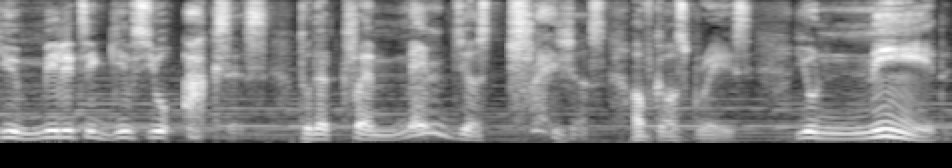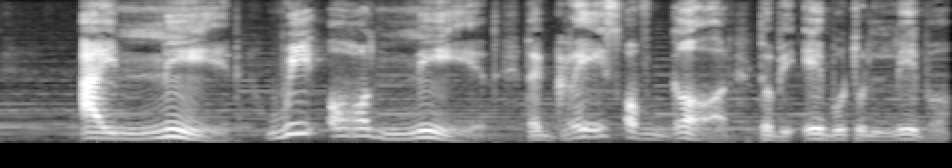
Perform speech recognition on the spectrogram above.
Humility gives you access to the tremendous treasures of God's grace. You need, I need, we all need the grace of God to be able to labor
